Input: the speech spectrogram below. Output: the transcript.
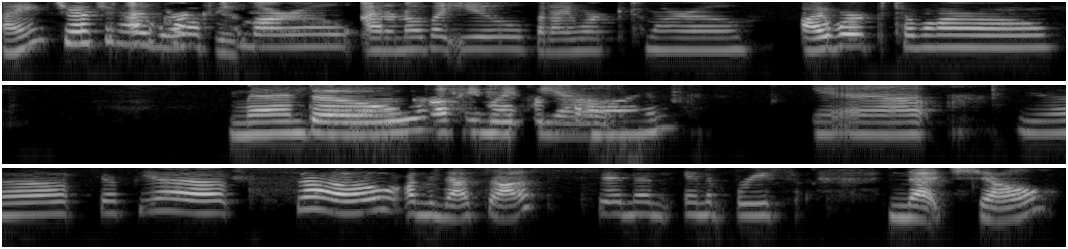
I ain't judging I work coffee. tomorrow. I don't know about you, but I work tomorrow. I work tomorrow. Mando, So, uh, coffee might be out. overtime. Yeah. Yep, yep, yep. So, I mean, that's us in a, in a brief nutshell.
